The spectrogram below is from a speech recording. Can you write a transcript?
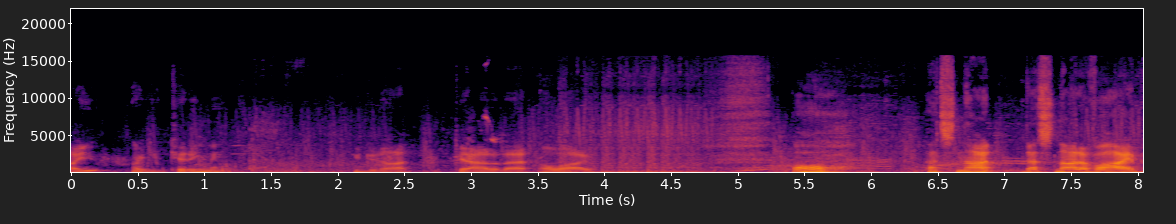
are you are you kidding me? You do not get out of that alive. Oh, that's not that's not a vibe.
